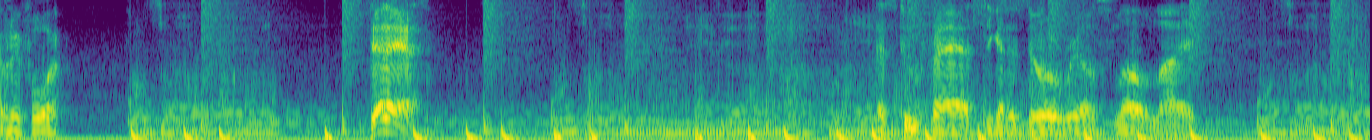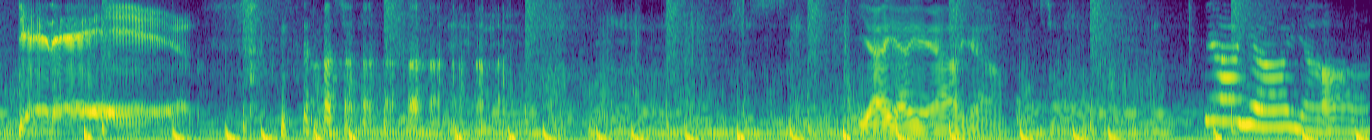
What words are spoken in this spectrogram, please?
74. Dead ass! That's too fast. You gotta do it real slow, like. Dead ass! yeah, yeah, yeah, yeah. Yeah, yeah, yeah.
